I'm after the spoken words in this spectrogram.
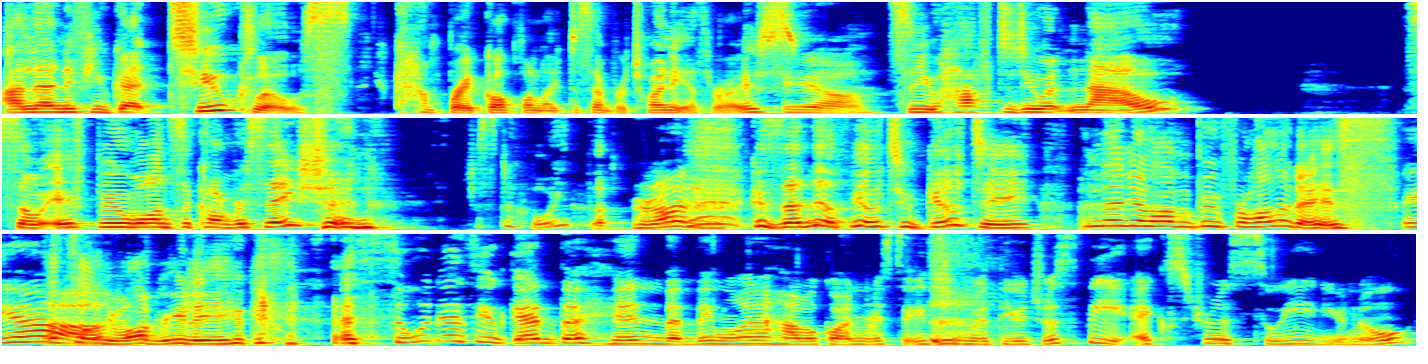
And then if you get too close, you can't break up on like December 20th, right? Yeah. So you have to do it now. So if Boo wants a conversation, just avoid them. Run. Because then they'll feel too guilty and then you'll have a boo for holidays. Yeah. That's all you want, really. as soon as you get the hint that they want to have a conversation with you, just be extra sweet, you know?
